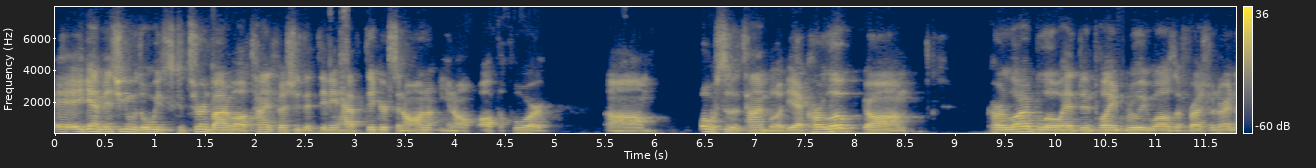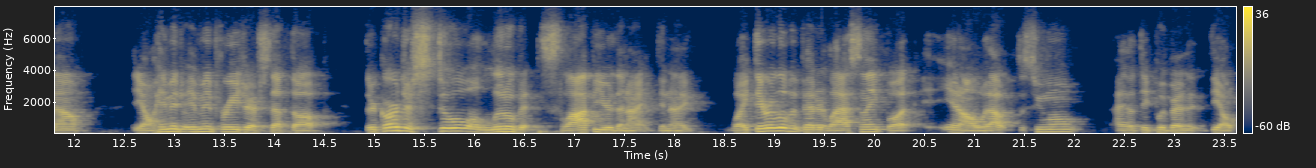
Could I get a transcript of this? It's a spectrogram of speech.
again, Michigan was always concerned about him all the time, especially that they didn't have Dickerson on, you know, off the floor um, most of the time. But yeah, Carlo um, Carlo had been playing really well as a freshman right now. You know, him and him and Frazier have stepped up. Their guards are still a little bit sloppier than I than I like. They were a little bit better last night, but you know, without the sumo, I thought they put better. You know,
